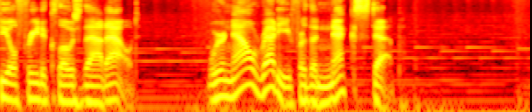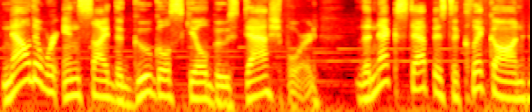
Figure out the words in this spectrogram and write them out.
Feel free to close that out. We're now ready for the next step. Now that we're inside the Google Skill Boost dashboard, the next step is to click on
